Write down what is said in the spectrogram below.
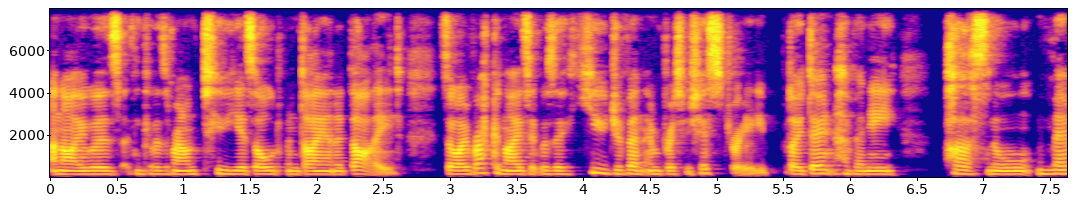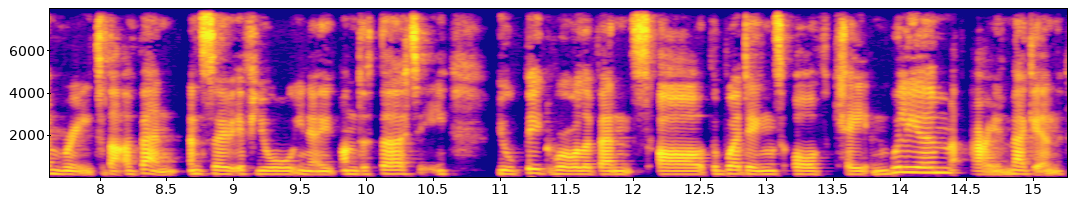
and I was, I think I was around two years old when Diana died. So I recognize it was a huge event in British history, but I don't have any personal memory to that event. And so if you're, you know, under 30, your big royal events are the weddings of Kate and William, Harry and Meghan,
